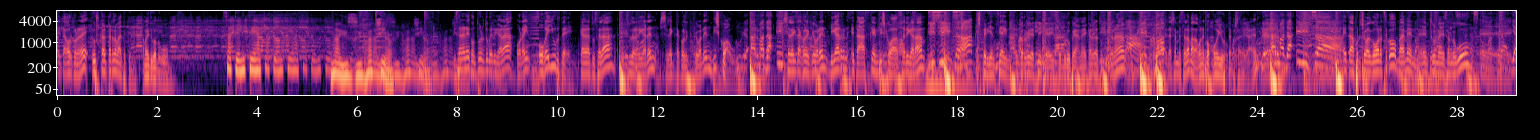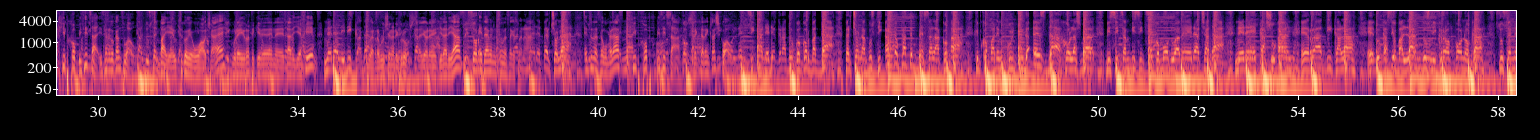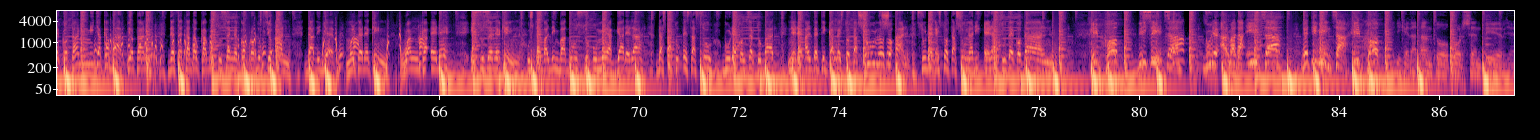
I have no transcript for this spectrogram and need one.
Eta gaurko nere, Euskal Perla batekin, amaituko dugu. Sateliteak. Naiz hatzia. Izan ere, konturatu berri gara, orain hogei urte karatu zela, zuten ari garen, Selecta kolektibaren disko hau. Selecta kolektibaren bigarren eta azken diskoa zari gara, bizitza esperientzia etorbidetik eh, izen burupean eh, kaleratu zutena, eta esan bezala, badagoneko hogei urte pasa dira, eh? Armada itza Eta apurtxo bat gogoratzeko, ba hemen, entzun nahi izan dugu, eh, hip hop bizitza izaneko kantu hau. Bai, eh, utziko digu hau txa, eh? Gure irratik den eh, Daddy Jeffi, Nere lirika da Zue Revolutionary Groups, saioaren gidaria, eta hemen entzun dezakezuena. Entzun dezagun beraz, hip hop bizitza, selektaren klasiko hau. Lentzian ere gradu gogor bat da. Pertsona guztiak daukaten bezalakoa. Hip hoparen kultura ez da jolas bat. Bizitzan bizitzeko modua beratxa da. Nere kasuan erradikala. Edukazio balanduz mikrofonoka. Zuzenekotan milaka bat diotan. Dezeta daukagu zuzeneko produkzioan Daddy Jeff, molterekin Wanka ere, izuzenekin Uste baldin baduzu umeak garela Dastatu ezazu gure kontzertu bat. Nere aldetik gaiztotasun osoan Zure gaiztotasunari erantzutekotan. Hip hop bizitza Gure armada hitza Beti mintza. Hip hop y queda tanto por sentir.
